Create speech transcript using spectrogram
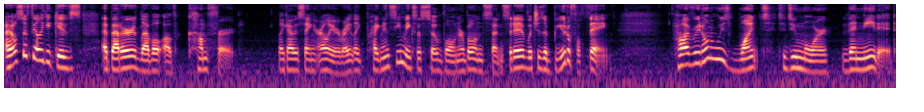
I also feel like it gives a better level of comfort. Like I was saying earlier, right? Like pregnancy makes us so vulnerable and sensitive, which is a beautiful thing. However, we don't always want to do more than needed,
